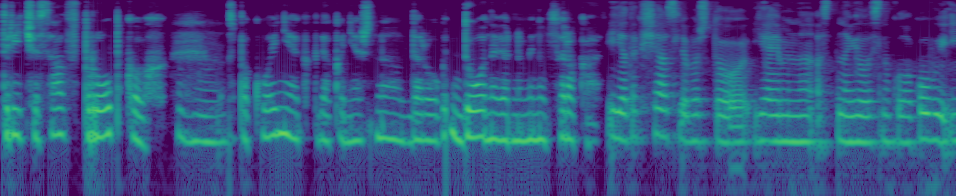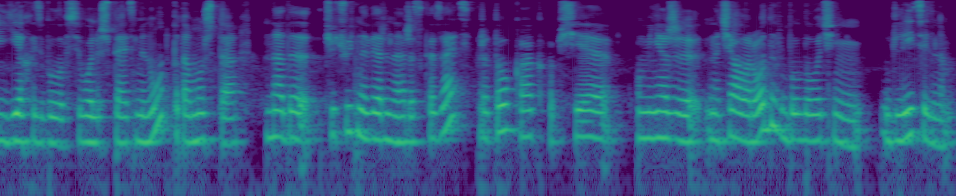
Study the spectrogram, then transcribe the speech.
три часа в пробках, угу. спокойнее, когда, конечно, дорога до, наверное, минут сорока. И я так счастлива, что я именно остановилась на Кулаковой, и ехать было всего лишь пять минут, потому что надо чуть-чуть, наверное, рассказать про то, как вообще у меня же начало родов было очень длительным.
